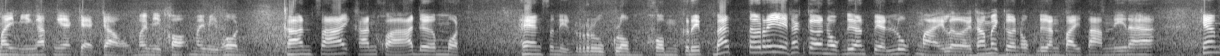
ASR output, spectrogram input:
ไม่มีงัดแงะแกะเก่า ไม่มีเคาะไม่มีพ่นคานซ้ายคานขวาเดิมหมด แห้งสนิทรูกลมคมกริบแบตเตอรี่ ถ้าเกิน 6 เดือนเปลี่ยนลูกใหม่เลย ถ้าไม่เกิน 6 เดือนไปตามนี้นะฮะแก้ม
